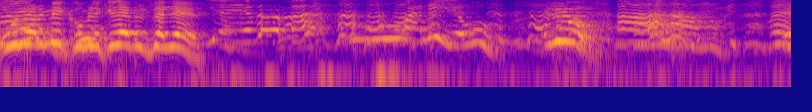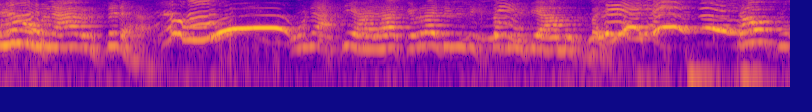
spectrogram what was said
ونرميكم الكلاب الزلاز وعليا وه. اليوم. اليوم نعرسلها ونعطيها لهاك الراجل اللي خطبني فيها من قبل. تو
